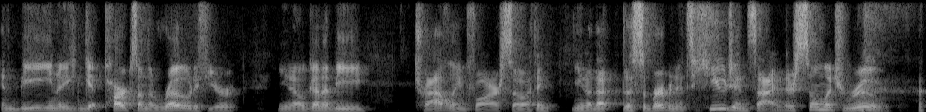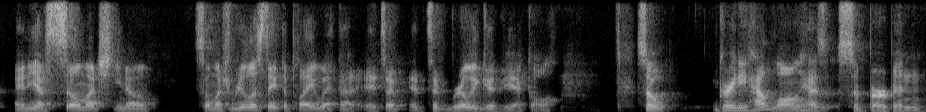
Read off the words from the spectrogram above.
and b you know you can get parts on the road if you're you know going to be traveling far so i think you know that the suburban it's huge inside there's so much room and you have so much you know so much real estate to play with that it's a it's a really good vehicle so grady how long has suburban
